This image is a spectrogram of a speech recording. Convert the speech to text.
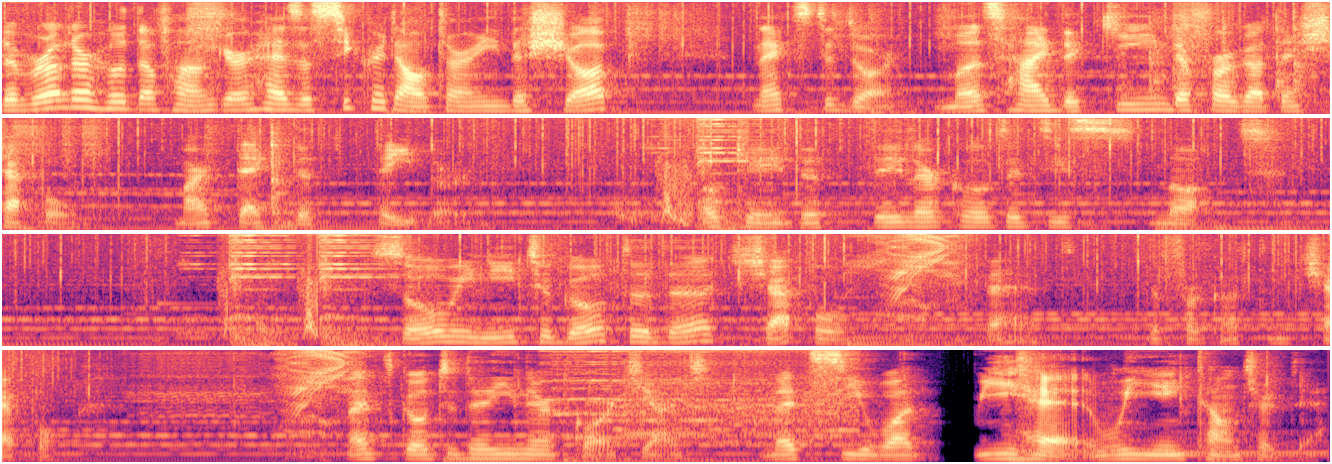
The Brotherhood of Hunger has a secret altar in the shop next to door. Must hide the key in the Forgotten Chapel. Martek the Tailor. Okay, the tailor closet is locked. So we need to go to the chapel. That, the Forgotten Chapel. Let's go to the inner courtyard. Let's see what we had we encountered there.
